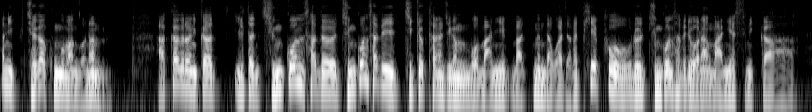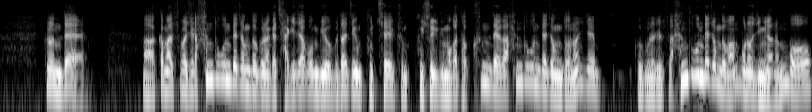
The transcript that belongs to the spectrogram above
아니 제가 궁금한 거는 아까 그러니까 일단 증권사들 증권사들이 직격탄을 지금 뭐 많이 맞는다고 하잖아요. PF를 증권사들이 워낙 많이 했으니까. 그런데 아까 말씀하신 한두 군데 정도 그러니까 자기 자본 비율보다 지금 부채 부실 규모가 더 큰 데가 한두 군데 정도는 이제 그그 무너질 수 한두 군데 정도만 무너지면은 뭐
